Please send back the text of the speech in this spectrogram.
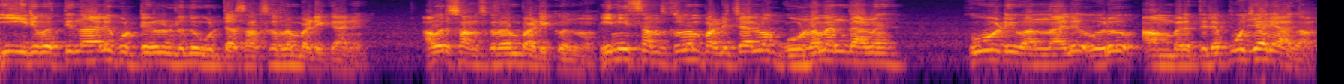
ഈ ഇരുപത്തിനാല് കുട്ടികൾ ഉണ്ടെന്ന് കൂട്ടുക സംസ്കൃതം പഠിക്കാൻ. അവർ സംസ്കൃതം പഠിക്കുന്നു. ഇനി സംസ്കൃതം പഠിച്ചാലുള്ള ഗുണം എന്താണ്? കൂടി വന്നാൽ ഒരു അമ്പലത്തിലെ പൂജാരിയാകാം.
